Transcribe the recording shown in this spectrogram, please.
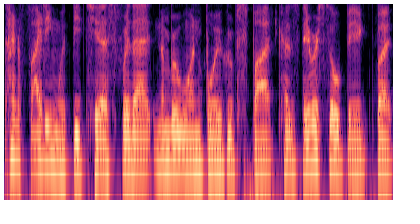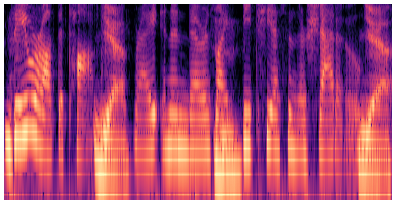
kind of fighting with BTS for that number one boy group spot because they were so big. But They were at the top. yeah, right? And then there was like Mm. BTS in their shadow. yeah.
